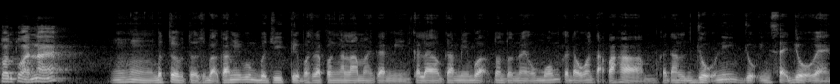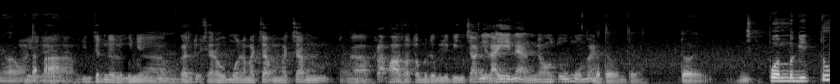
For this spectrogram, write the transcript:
tuan-tuan lah eh. Hmm, betul betul sebab kami pun bercerita pasal pengalaman kami. Kalau kami buat tontonan umum kadang orang tak faham. Kadang joke ni joke inside joke kan orang tak faham. Yelah, internal punya hmm. bukan untuk siaran umum lah macam macam hmm. uh, clubhouse atau benda boleh bincang ni lain kan memang untuk umum eh. Betul betul. Betul. Pun begitu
